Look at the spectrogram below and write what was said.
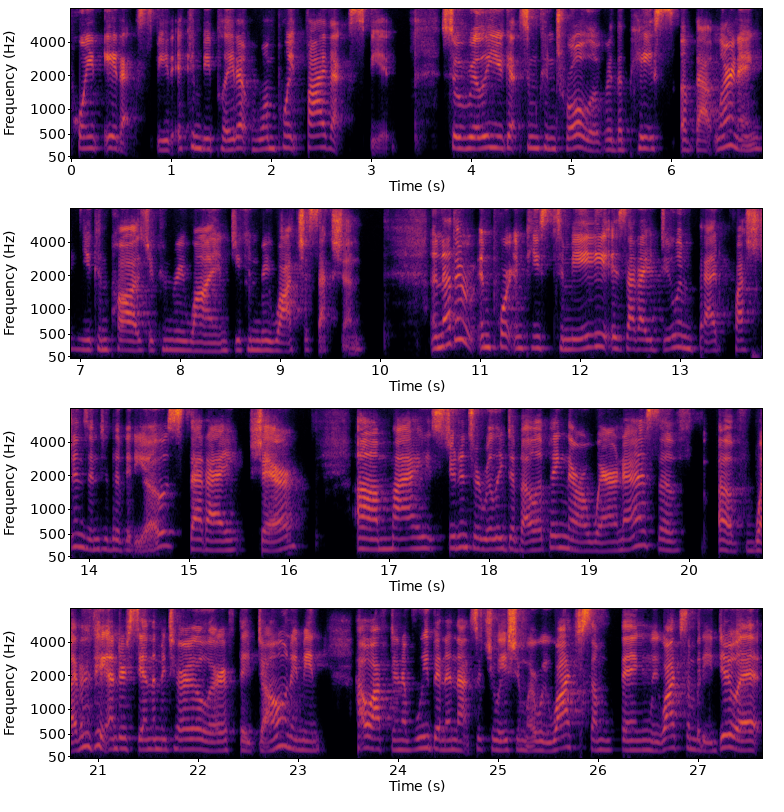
0.8x speed, it can be played at 1.5x speed. So, really, you get some control over the pace of that learning. You can pause, you can rewind, you can rewatch a section. Another important piece to me is that I do embed questions into the videos that I share. Um, my students are really developing their awareness of, of whether they understand the material or if they don't. I mean, how often have we been in that situation where we watch something, we watch somebody do it,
